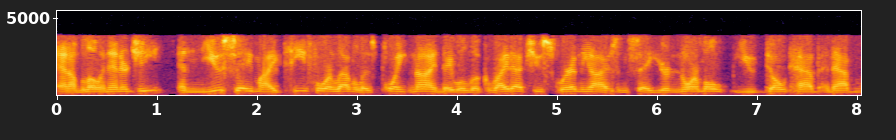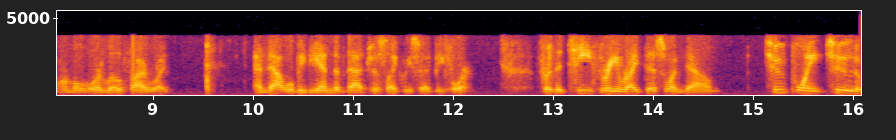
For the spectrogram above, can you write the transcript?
and I'm low in energy, and you say my T4 level is 0.9, they will look right at you square in the eyes and say, You're normal, you don't have an abnormal or low thyroid. And that will be the end of that, just like we said before. For the T3, write this one down 2.2 to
